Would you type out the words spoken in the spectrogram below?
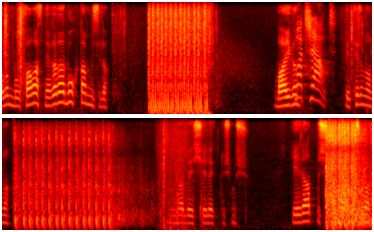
Oğlum bu FAMAS ne kadar boktan bir silah. Baygın. Bitirin onu. Bunda 5 yelek düşmüş. 7.60 yakıcı var.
